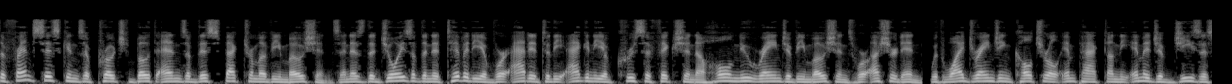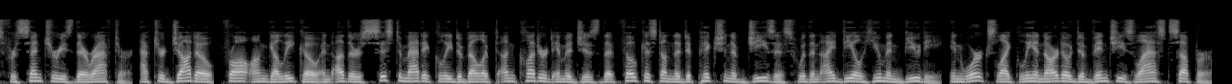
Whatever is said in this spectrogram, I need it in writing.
The Franciscans approached both ends of this spectrum of emotions and as the joys of the Nativity of were added to the agony of crucifixion a whole new range of emotions were ushered in, with wide-ranging cultural impact on the image of Jesus for centuries thereafter. After Giotto, Fra Angelico and others systematically developed uncluttered images that focused on the depiction of Jesus with an ideal human beauty, in works like Leonardo da Vinci's Last Supper,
